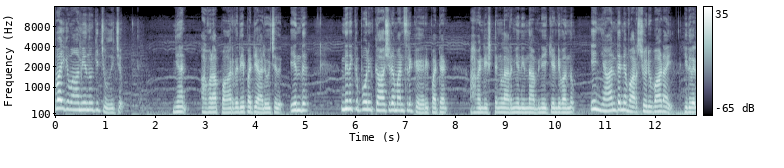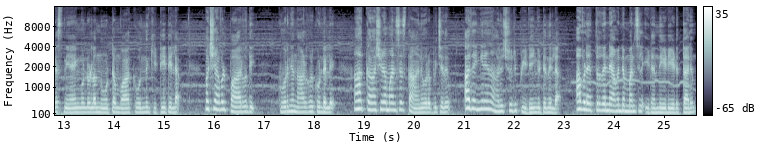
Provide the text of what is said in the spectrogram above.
വൈകി വാമിയെ നോക്കി ചോദിച്ചു. ഞാൻ അവൾ ആ പാർവതിയെ പറ്റി ആലോചിച്ചത്. എന്ത്? നിനക്ക് പോലും കാശിയുടെ മനസ്സിൽ കയറി പറ്റാൻ അവന്റെ ഇഷ്ടങ്ങൾ അറിഞ്ഞ് നിന്ന് അഭിനയിക്കേണ്ടി വന്നു. ഈ ഞാൻ തന്നെ വർഷം ഒരുപാടായി. ഇതുവരെ സ്നേഹം കൊണ്ടുള്ള നോട്ടം വാക്കും ഒന്നും കിട്ടിയിട്ടില്ല. പക്ഷെ അവൾ പാർവതി കുറഞ്ഞ നാളുകൾ കൊണ്ടല്ലേ ആ കാശിയുടെ മനസ്സിൽ സ്ഥാനം ഉറപ്പിച്ചത്? അതെങ്ങനെയെന്ന് ആലോചിച്ചൊരു പിടിയും കിട്ടുന്നില്ല. അവൾ എത്ര തന്നെ അവന്റെ മനസ്സിൽ ഇടം നേടിയെടുത്താലും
